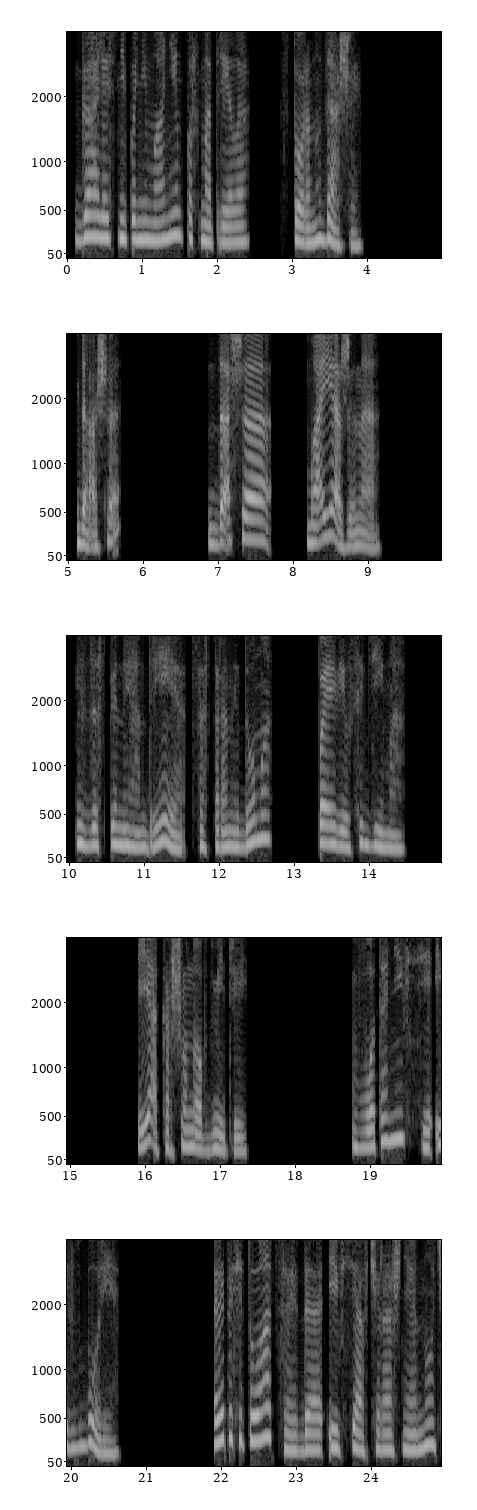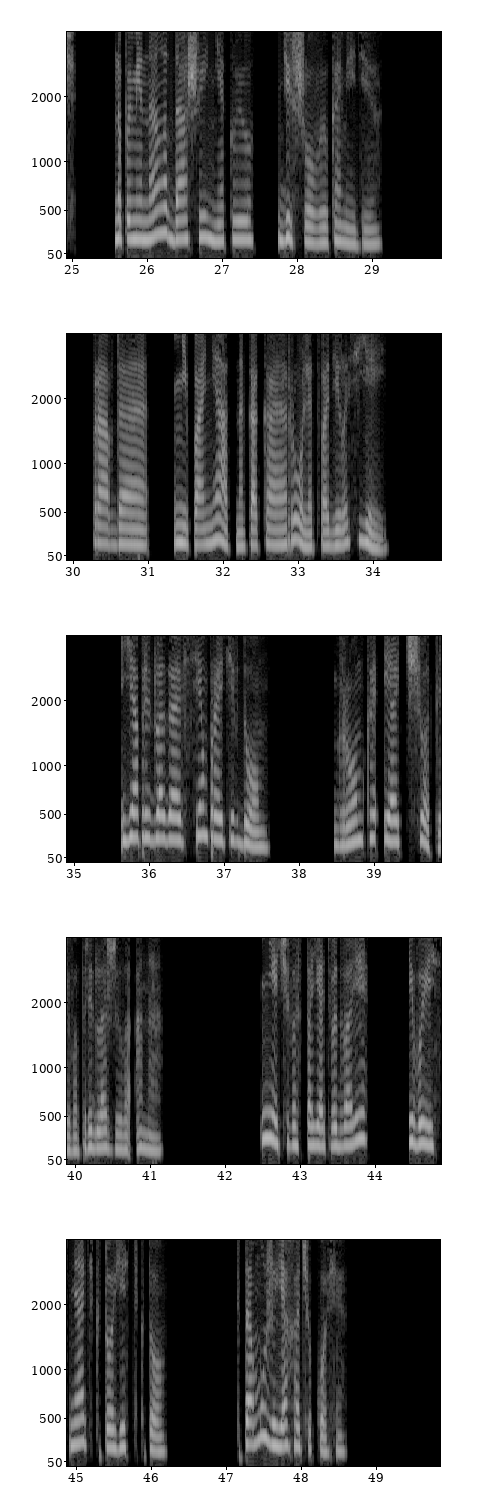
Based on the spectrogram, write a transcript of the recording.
Галя с непониманием посмотрела в сторону Даши. Даша? Даша моя жена. Из-за спины Андрея со стороны дома появился Дима. Я Коршунов Дмитрий. Вот они все и в сборе. Эта ситуация, да и вся вчерашняя ночь напоминала Даше некую дешевую комедию. Правда, непонятно, какая роль отводилась ей. «Я предлагаю всем пройти в дом», — громко и отчетливо предложила она. «Нечего стоять во дворе и выяснять, кто есть кто. К тому же я хочу кофе».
